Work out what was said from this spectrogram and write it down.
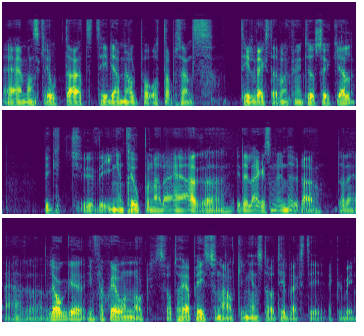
Eh, Man skrotar ett tidigare mål på 8% tillväxt över en konjunkturcykel. Vilket ju ingen tror på när det är eh, i det läge som det är nu där, där det är eh, låg eh, inflation och svårt att höja priserna och ingen större tillväxt i ekonomin.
